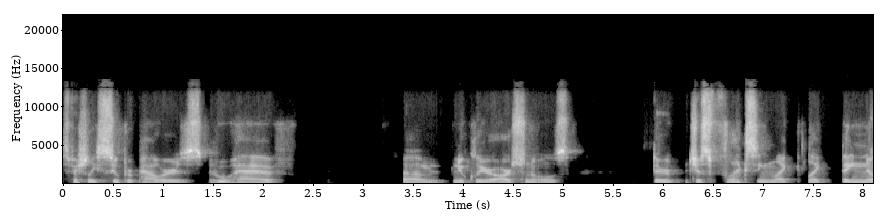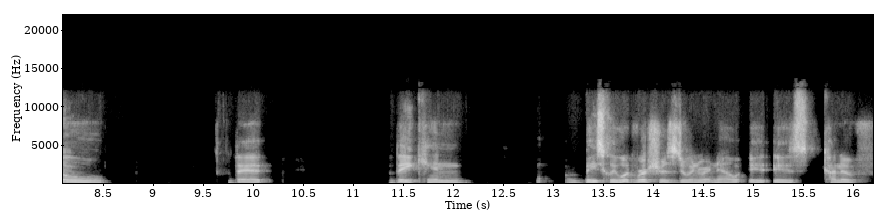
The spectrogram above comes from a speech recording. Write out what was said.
especially superpowers who have um, nuclear arsenals. They're just flexing like like they know that they can basically what Russia is doing right now is, is kind of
